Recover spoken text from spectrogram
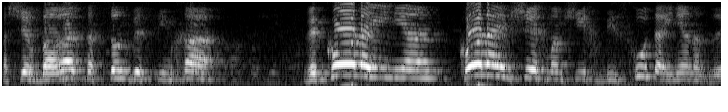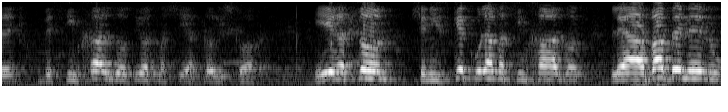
אשר ברא ששון ושמחה וכל העניין, כל ההמשך ממשיך בזכות העניין הזה ושמחה זאת להיות משיח, לא לשכוח. יהי רצון שנזכה כולם בשמחה הזאת, לאהבה בינינו,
